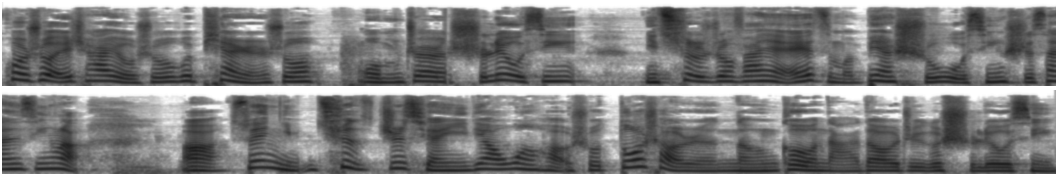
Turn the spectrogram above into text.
或者说 HR 有时候会骗人说我们这儿十六星，你去了之后发现，哎，怎么变十五星、十三星了啊？所以你去之前一定要问好，说多少人能够拿到这个十六星，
